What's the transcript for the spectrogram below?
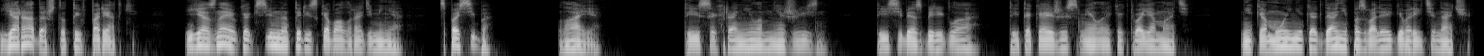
«Я рада, что ты в порядке. я знаю, как сильно ты рисковал ради меня. Спасибо». «Лая, ты сохранила мне жизнь. Ты себя сберегла. Ты такая же смелая, как твоя мать. Никому и никогда не позволяй говорить иначе.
